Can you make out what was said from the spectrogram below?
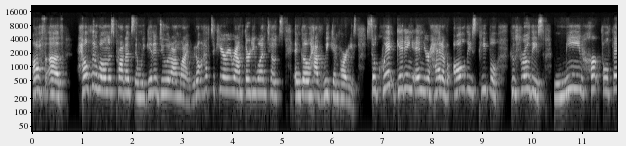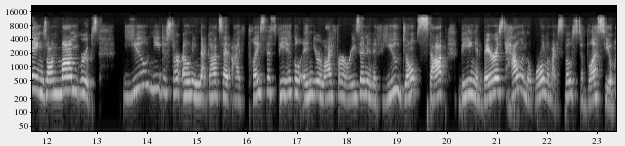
off of health and wellness products and we get to do it online. We don't have to carry around 31 totes and go have weekend parties. So quit getting in your head of all these people who throw these mean, hurtful things on mom groups you need to start owning that God said, I've placed this vehicle in your life for a reason. And if you don't stop being embarrassed, how in the world am I supposed to bless you?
